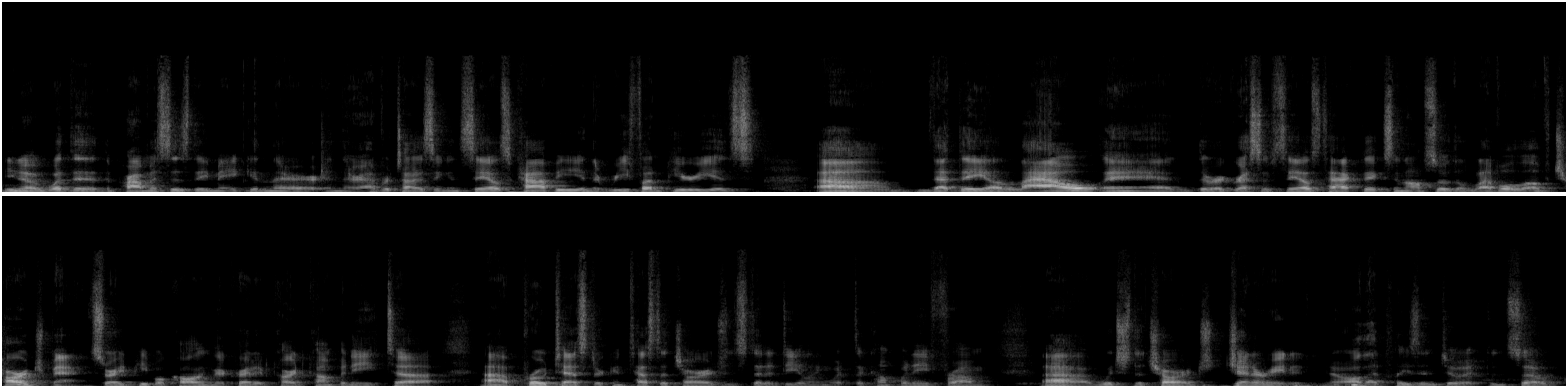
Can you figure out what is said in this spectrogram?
you know what the the promises they make in their in their advertising and sales copy and the refund periods um, that they allow and their aggressive sales tactics and also the level of chargebacks right? People calling their credit card company to uh, protest or contest a charge instead of dealing with the company from uh, which the charge generated you know all that plays into it. And so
